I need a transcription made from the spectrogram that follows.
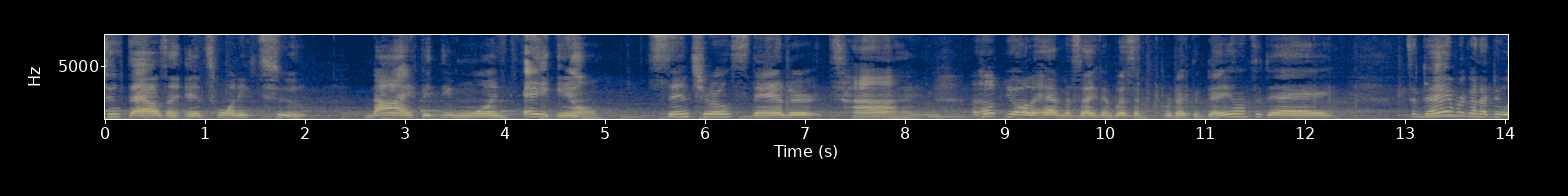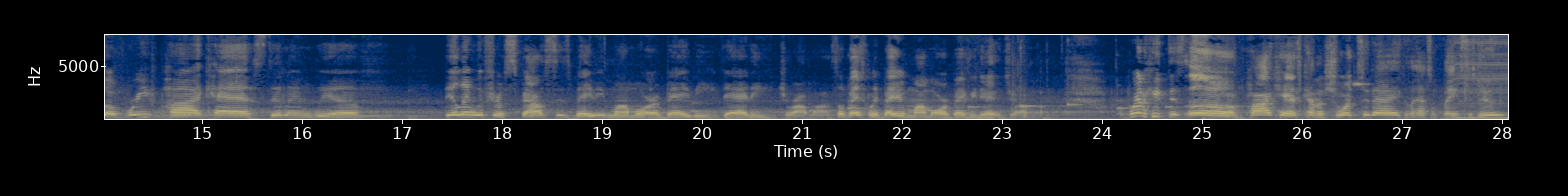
2022, 9:51 a.m. Central Standard Time. I hope you all are having a safe and blessed productive day on today. Today we're going to do a brief podcast dealing with dealing with your spouse's baby mama or baby daddy drama. So basically baby mama or baby daddy drama. We're going to keep this uh, podcast kind of short today because I have some things to do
